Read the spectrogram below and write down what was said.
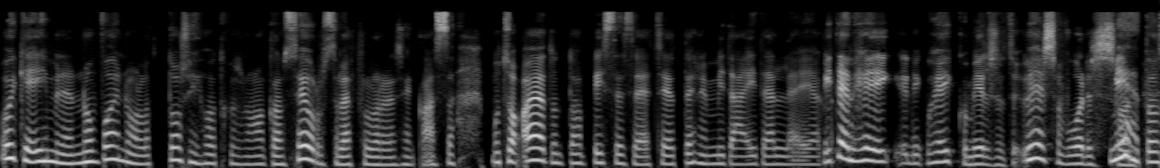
oikea ihminen on voinut olla tosi hot, kun on alkanut seurustella Florencen kanssa, mutta se on ajatunut tuohon pisteeseen, että se ei ole tehnyt mitään itselleen. Ja Miten hei, niin kuin heikko mielessä, että yhdessä vuodessa miehet on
